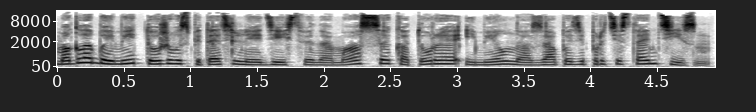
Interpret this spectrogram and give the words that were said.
могла бы иметь то же воспитательное действие на массы, которое имел на Западе протестантизм.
